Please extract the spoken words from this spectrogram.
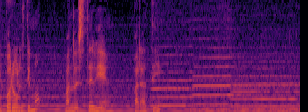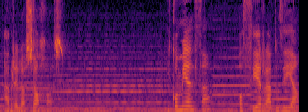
Y por último, cuando esté bien para ti, abre los ojos y comienza o cierra tu día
